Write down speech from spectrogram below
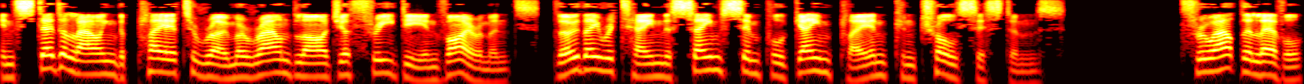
instead allowing the player to roam around larger 3D environments, though they retain the same simple gameplay and control systems. Throughout the level,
